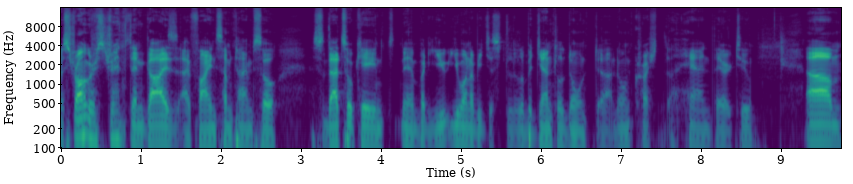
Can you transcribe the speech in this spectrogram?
a stronger strength than guys I find sometimes. So so that's okay. And, uh, but you you want to be just a little bit gentle. Don't uh, don't crush the hand there too. Um,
